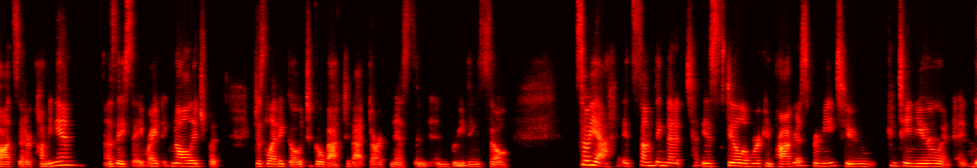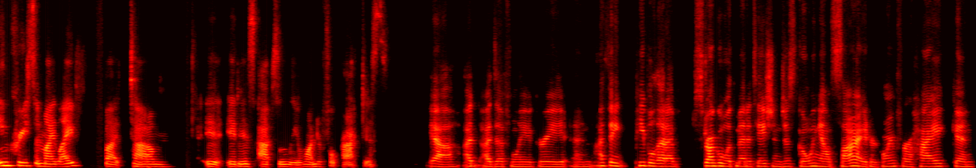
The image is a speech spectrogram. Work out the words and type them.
thoughts that are coming in, as they say, right, acknowledge, but just let it go to go back to that darkness and, and breathing. So, so yeah, it's something that is still a work in progress for me to continue and, and increase in my life, but um, it, it is absolutely a wonderful practice. Yeah, I, I definitely agree. And I think people that have struggled with meditation, just going outside or going for a hike and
